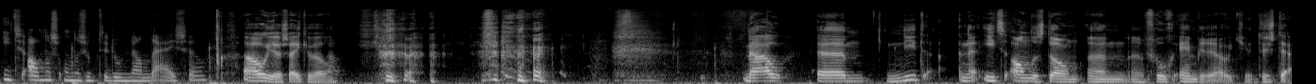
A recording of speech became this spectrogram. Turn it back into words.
iets anders onderzoek te doen dan de eicel? Oh ja, zeker wel. Oh. nou, um, niet iets anders dan een, een, vroeg embryootje. Dus de,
